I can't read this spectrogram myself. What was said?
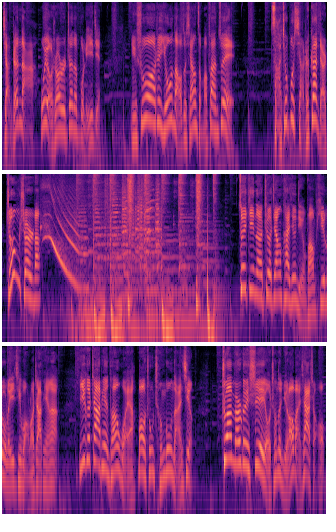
讲真的啊，我有时候是真的不理解，你说这有脑子想怎么犯罪，咋就不想着干点正事儿呢？最近呢，浙江泰兴警方披露了一起网络诈骗案，一个诈骗团伙呀，冒充成功男性。专门对事业有成的女老板下手，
